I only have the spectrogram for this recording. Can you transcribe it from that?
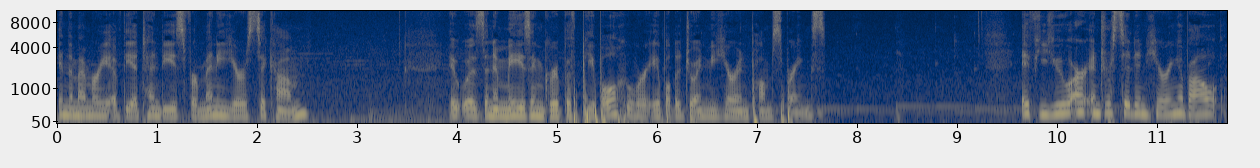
in the memory of the attendees for many years to come. It was an amazing group of people who were able to join me here in Palm Springs. If you are interested in hearing about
